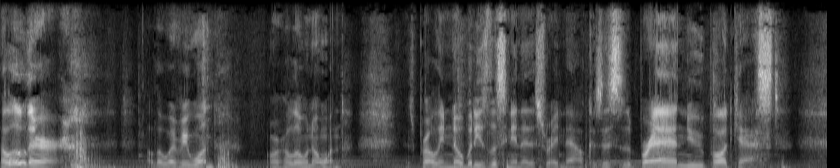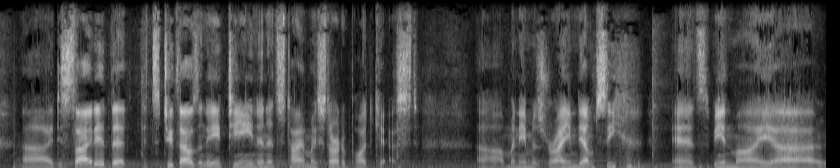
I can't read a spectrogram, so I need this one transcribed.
Hello there. Hello, everyone. Or hello, no one. There's probably nobody's listening to this right now because this is a brand new podcast. Uh, I decided that it's 2018 and it's time I start a podcast. Uh, my name is Ryan Dempsey, and it's been my uh,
